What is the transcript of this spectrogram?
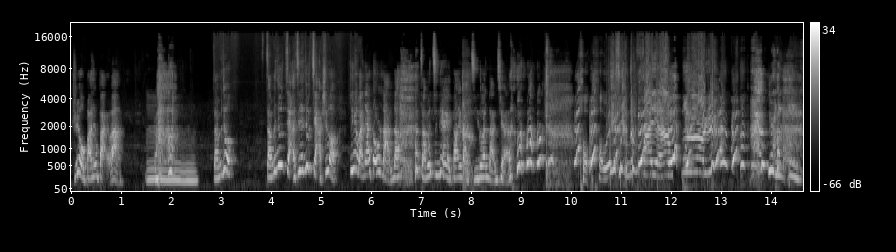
只有八九百万。嗯，咱们就咱们就假先就假设这些玩家都是男的，咱们今天也当一把极端男权。好好危险的发言啊，莫文老师。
